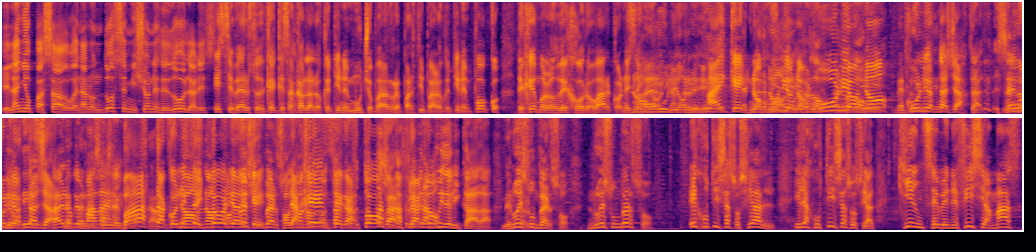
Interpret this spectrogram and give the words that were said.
el año pasado ganaron 12 millones de dólares. Ese verso de que hay que sacarle a los que tienen mucho para repartir para los que tienen poco, dejémoslos de jorobar con ese No, verso. Julio, eh, Hay que, no, perdón, Julio no, perdón, Julio perdón. no, Me Julio está allá. ¿sabes lo Julio está allá. ¿sabes lo que pasa? Basta con No, esta no, no, historia no de es que un verso, la no, no, no, gente gastó, Tocas una fibra ganó. muy delicada. No es un verso, no es un verso. Es justicia social. Y la justicia social, ¿quién se beneficia más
